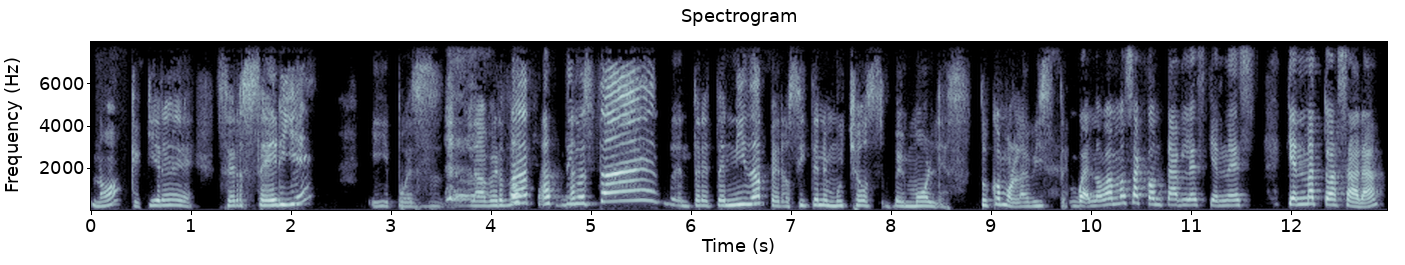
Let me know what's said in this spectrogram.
¿no? Que quiere ser serie. Y pues la verdad, digo, está entretenida, pero sí tiene muchos bemoles. ¿Tú cómo la viste? Bueno, vamos a contarles quién es, quién mató a Sara.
